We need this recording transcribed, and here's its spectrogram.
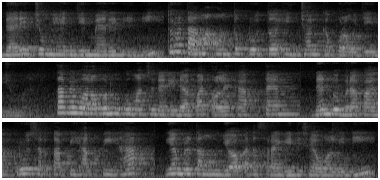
dari Chung Henjin Marine ini terutama untuk rute Incheon ke Pulau Jeju. Tapi walaupun hukuman sudah didapat oleh kapten dan beberapa kru serta pihak-pihak yang bertanggung jawab atas tragedi Sewol ini,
